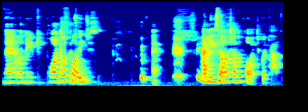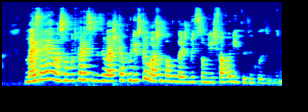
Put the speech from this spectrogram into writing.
né, ela meio que pode Ela fazer pode. isso. Sim. A Liz, ela já não pode, coitada. Mas é, elas são muito parecidas. Eu acho que é por isso que eu gosto tanto das duas. São minhas favoritas, inclusive, né?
